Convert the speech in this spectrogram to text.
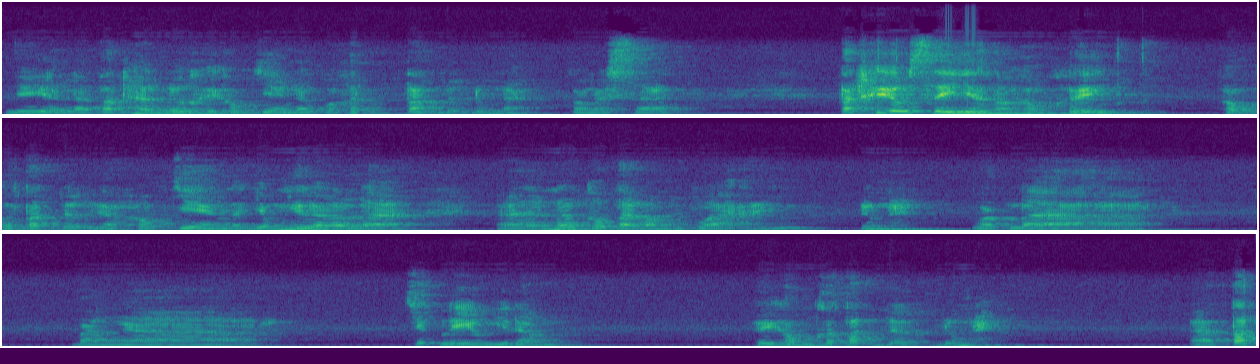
Như vậy là tách hơi nước thì khẩu trang đâu có hít tách được đúng nào? Còn là sai. Tách khí oxy ra khỏi không khí. Không có tách được ra khẩu trang là giống như là à, nó có tại bằng vải đúng không hoặc là bằng à, chất liệu gì đó. Thì không có tách được đúng không à, tách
